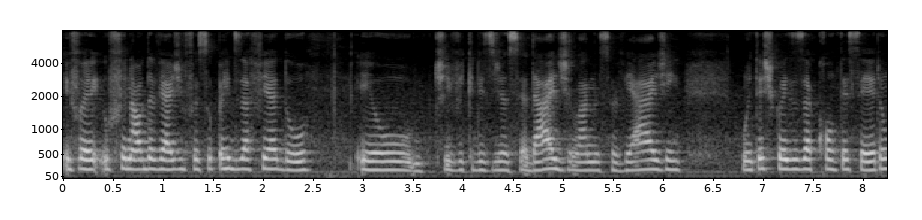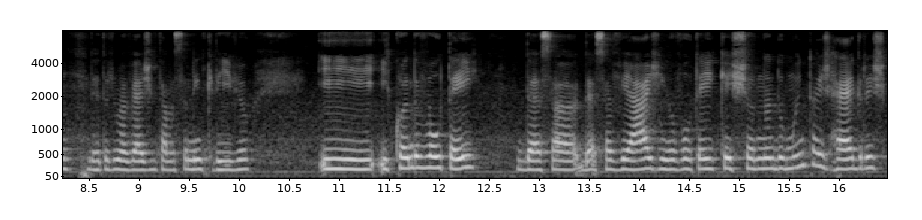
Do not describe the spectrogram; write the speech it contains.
E foi o final da viagem foi super desafiador. Eu tive crise de ansiedade lá nessa viagem. Muitas coisas aconteceram dentro de uma viagem que estava sendo incrível. E, e quando eu voltei dessa, dessa viagem, eu voltei questionando muitas regras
